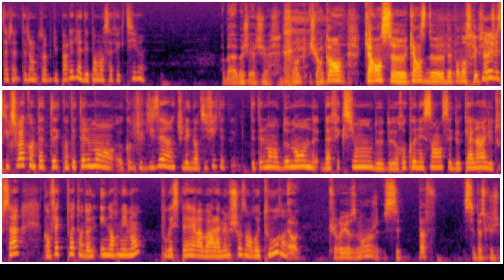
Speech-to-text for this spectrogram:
t'as- t'as déjà entendu parler de la dépendance affective? Ah bah, j'ai- je, je suis encore en carence, euh, carence de dépendance Non mais parce que tu vois, quand t'es tellement, euh, comme tu le disais, hein, que tu l'as identifié, que t'es es tellement en demande d'affection, de, de reconnaissance et de câlin et de tout ça, qu'en fait, toi, t'en donnes énormément pour espérer avoir la même chose en retour. Alors, curieusement, je- c'est pas. C'est parce que je.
